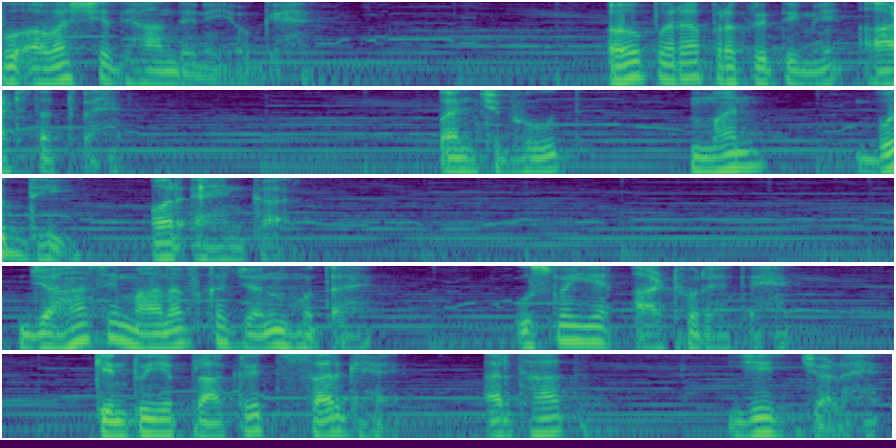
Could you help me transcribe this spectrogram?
वो अवश्य ध्यान देने योग्य है। अपरा प्रकृति में आठ तत्व हैं। पंचभूत, मन, बुद्धि और अहंकार। जहाँ से मानव का जन्म होता है, उसमें ये आठों रहते हैं। किंतु ये प्राकृत सर्ग है, अर्थात ये जड़ है।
